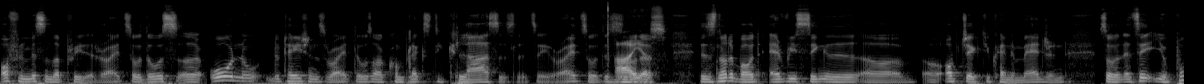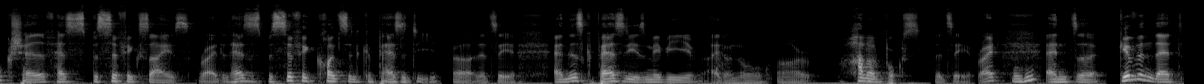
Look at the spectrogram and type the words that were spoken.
often misinterpreted, right? So those uh, O no- notations, right? Those are complexity classes, let's say, right? So this is ah, not yes. a, this is not about every single uh, uh, object you can imagine. So let's say your bookshelf has a specific size, right? It has a specific constant capacity, uh, let's say, and this capacity is maybe I don't know, or 100 books, let's say, right? Mm-hmm. And uh, given that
